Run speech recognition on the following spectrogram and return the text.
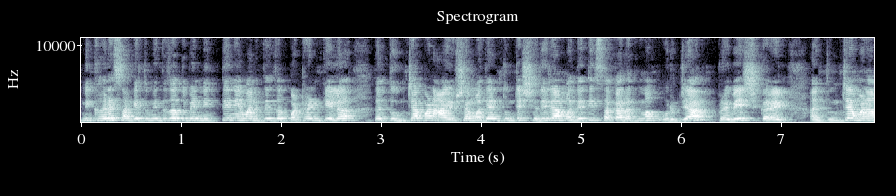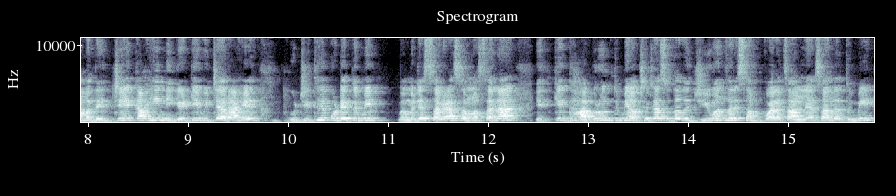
मी खरं सांगेन तुम्ही जर तुम्ही नित्यनेमाने त्याचं पठण केलं तर तुमच्या पण आयुष्यामध्ये आणि तुमच्या शरीरामध्ये ती सकारात्मक ऊर्जा प्रवेश करेल. आणि तुमच्या मनामध्ये जे काही निगेटिव्ह विचार आहेत जिथे कुठे तुम्ही म्हणजे सगळ्या समस्यांना इतके घाबरून तुम्ही अक्षरशः स्वतःचं जीवन जरी संपवायला चालले असाल तर तुम्ही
